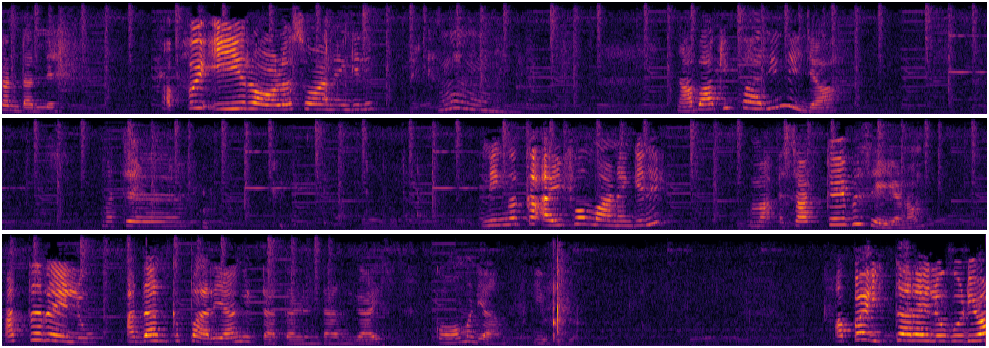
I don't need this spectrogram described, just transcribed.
കണ്ടല്ലേ അപ്പൊ ഈ റോളസ് ആണെങ്കിൽ ഞാൻ ബാക്കി പറയുന്നില്ല. മറ്റേ നിങ്ങൾക്ക് ഐഫോൺ ആണെങ്കിൽ സബ്സ്ക്രൈബ് ചെയ്യണം. അത്രേ ഉള്ളൂ അതാ എനിക്ക് പറയാൻ കിട്ടാത്തതുണ്ടാണ് ഗായ്സ് കോമഡിയാണ് ഈ വീഡിയോ അപ്പൊ ഇത്രയല്ലോ വീഡിയോ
